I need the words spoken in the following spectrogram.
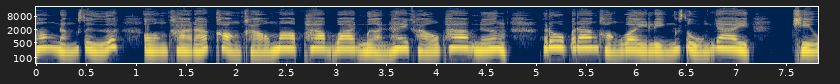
ห้องหนังสือ องคารักษ์ของเขามอบภาพวาดเหมือนให้เขาภาพหนึ่งรูปร่างของเว่ยหลิงสูงใหญ่ คิ้ว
